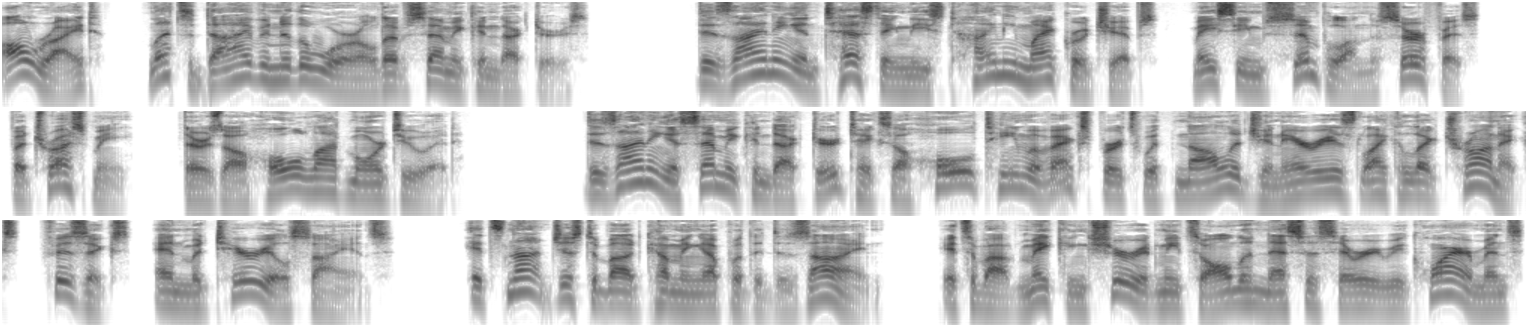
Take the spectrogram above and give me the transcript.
All right, Let's dive into the world of semiconductors. Designing and testing these tiny microchips may seem simple on the surface, but trust me, there's a whole lot more to it. Designing a semiconductor takes a whole team of experts with knowledge in areas like electronics, physics, and material science. It's not just about coming up with a design, it's about making sure it meets all the necessary requirements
